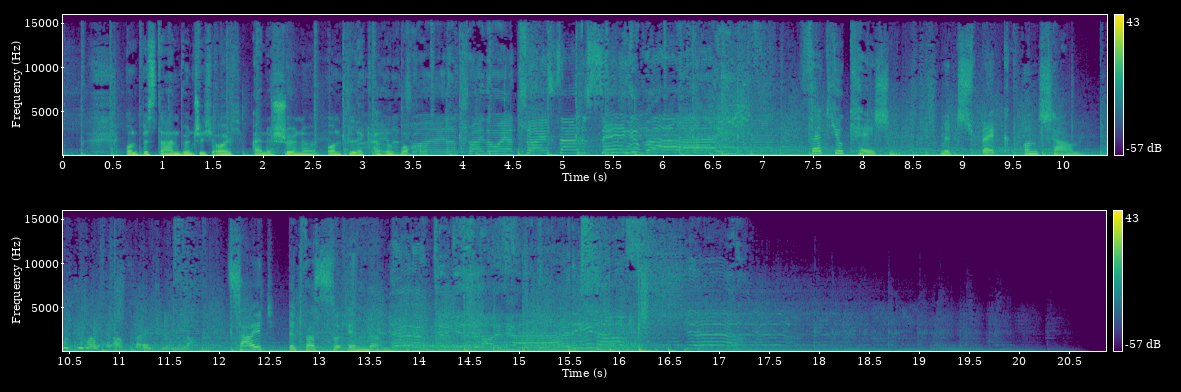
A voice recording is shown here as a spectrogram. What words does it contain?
Und bis dahin wünsche ich euch eine schöne und leckere Woche. Feducation mit Speck und Charme. Zeit, etwas zu ändern.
